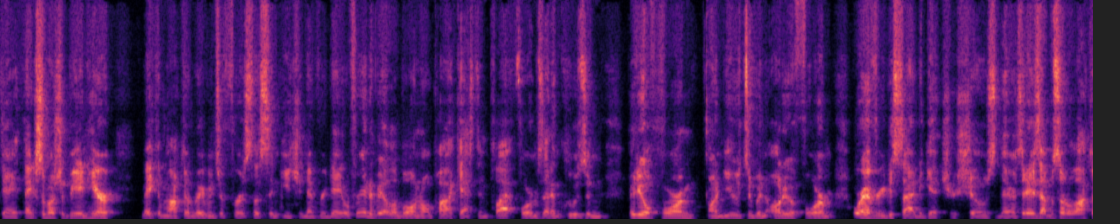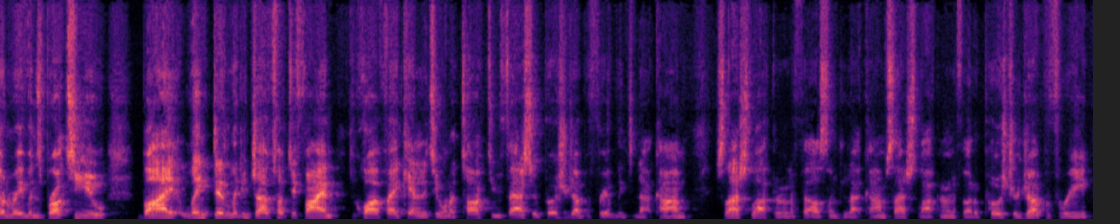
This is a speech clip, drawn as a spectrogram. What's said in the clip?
day. Thanks so much for being here, making Locked On Ravens your first listen each and every day. We're free and available on all podcasting platforms. That includes in video form, on YouTube, and audio form, wherever you decide to get your shows there. Today's episode of Locked On Ravens brought to you by LinkedIn. LinkedIn jobs help you find qualified candidates you want to talk to faster. Post your job for free at LinkedIn.com slash locked on NFL, linkedin.com slash locked on NFL to post your job for free.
